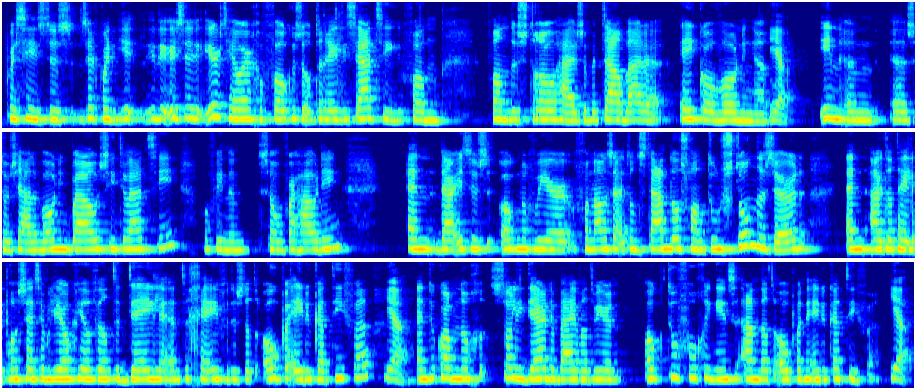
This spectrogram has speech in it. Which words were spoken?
Precies, dus zeg maar, er is eerst heel erg gefocust op de realisatie van, van de strohuizen, betaalbare eco-woningen. Ja. In een uh, sociale woningbouwsituatie of in een, zo'n verhouding. En daar is dus ook nog weer van alles uit ontstaan. Los van toen stonden ze er. En uit dat hele proces hebben jullie ook heel veel te delen en te geven. Dus dat open educatieve. Ja. En toen kwam nog solidair erbij, wat weer ook toevoeging is aan dat open educatieve. Ja,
